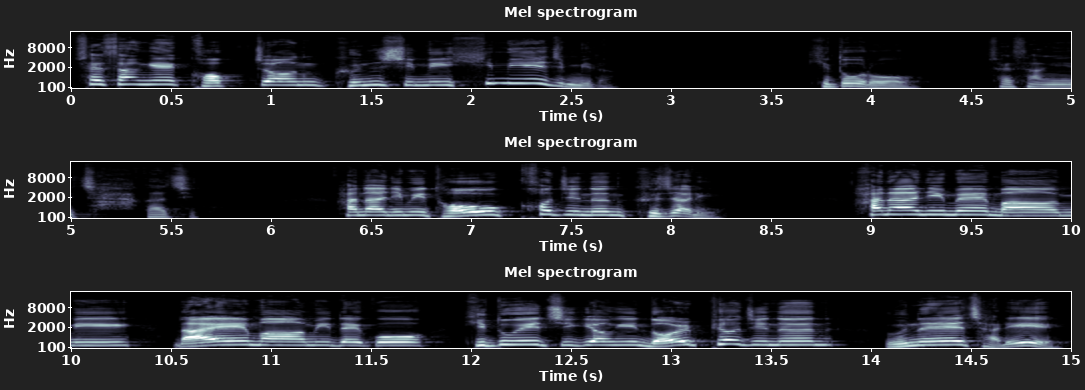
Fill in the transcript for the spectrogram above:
세상의 걱정, 근심이 희미해집니다. 기도로 세상이 작아지고 하나님이 더욱 커지는 그 자리, 하나님의 마음이 나의 마음이 되고 기도의 지경이 넓혀지는 은혜의 자리,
